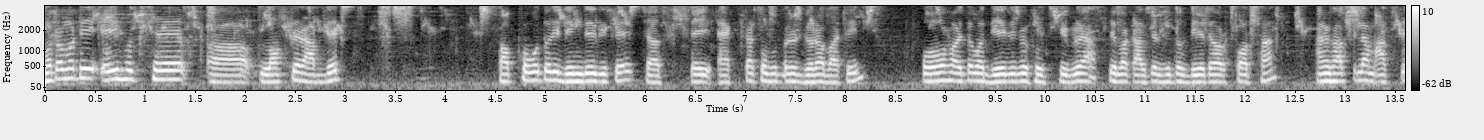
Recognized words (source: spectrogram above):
মোটামুটি এই হচ্ছে লফটের আপডেট সব কবুতরই ডিম দিয়ে দিছে জাস্ট এই একটা কবুতরের জোড়া বাকি। ও হয়তো বা দিয়ে দিবে খুব শীঘ্রই, আজকে বা কালকের ভিতর দিয়ে দেওয়ার কথা। আমি ভাবছিলাম আজকে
